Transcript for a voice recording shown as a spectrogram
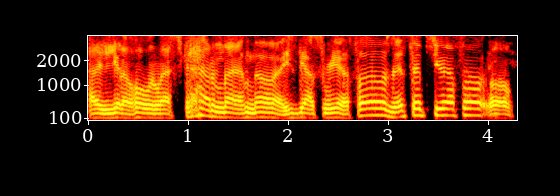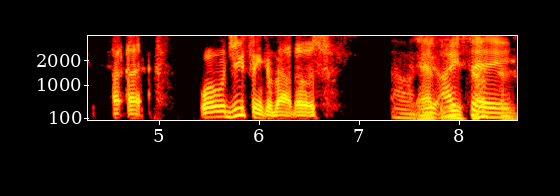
how you get a hold of Wes Stroud and let him know that he's got some UFOs. If it's UFO, well, I, I, what would you think about those? Oh, It'd dude, I say something.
